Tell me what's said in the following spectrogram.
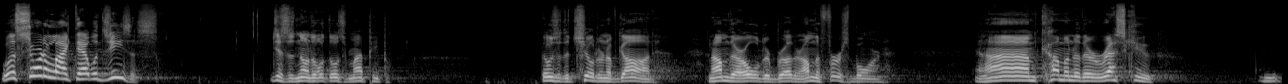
Well, it's sort of like that with Jesus. Jesus, no, no, those are my people. Those are the children of God. And I'm their older brother. I'm the firstborn and I'm coming to their rescue. And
